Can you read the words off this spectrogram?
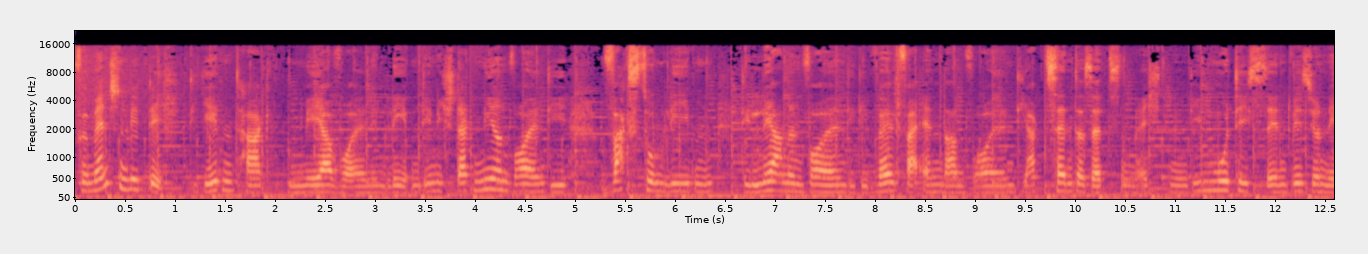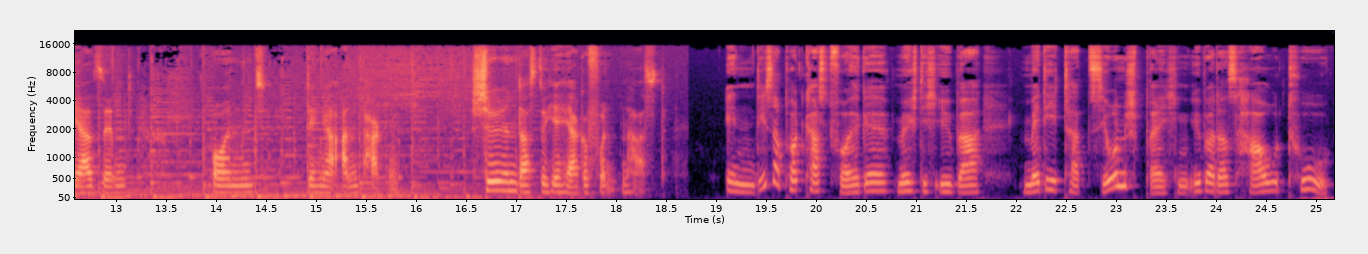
für Menschen wie dich, die jeden Tag mehr wollen im Leben, die nicht stagnieren wollen, die Wachstum lieben, die lernen wollen, die die Welt verändern wollen, die Akzente setzen möchten, die mutig sind, visionär sind und Dinge anpacken. Schön, dass du hierher gefunden hast. In dieser Podcast-Folge möchte ich über Meditation sprechen, über das How-To.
